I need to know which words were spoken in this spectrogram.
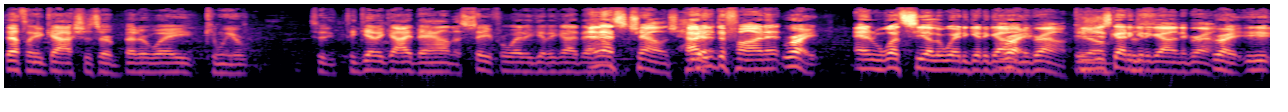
definitely. Gosh, is there a better way? Can we to, to get a guy down? A safer way to get a guy down? And that's the challenge. How do you define it? Right. And what's the other way to get a guy on the ground? Because you, know, just got to get a guy on the ground. Right. You-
